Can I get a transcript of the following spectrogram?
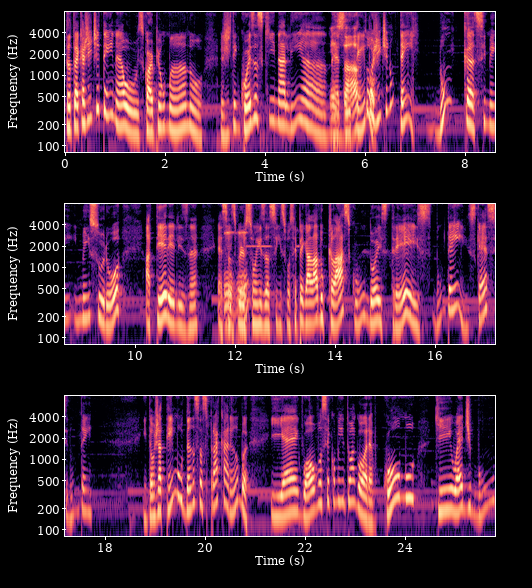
Tanto é que a gente tem, né, o Scorpion humano. A gente tem coisas que na linha né, do tempo a gente não tem. Nunca se men- mensurou a ter eles, né? Essas Uhum. versões assim. Se você pegar lá do clássico 1, 2, 3, não tem. Esquece, não tem. Então já tem mudanças pra caramba. E é igual você comentou agora. Como que o Ed Boon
